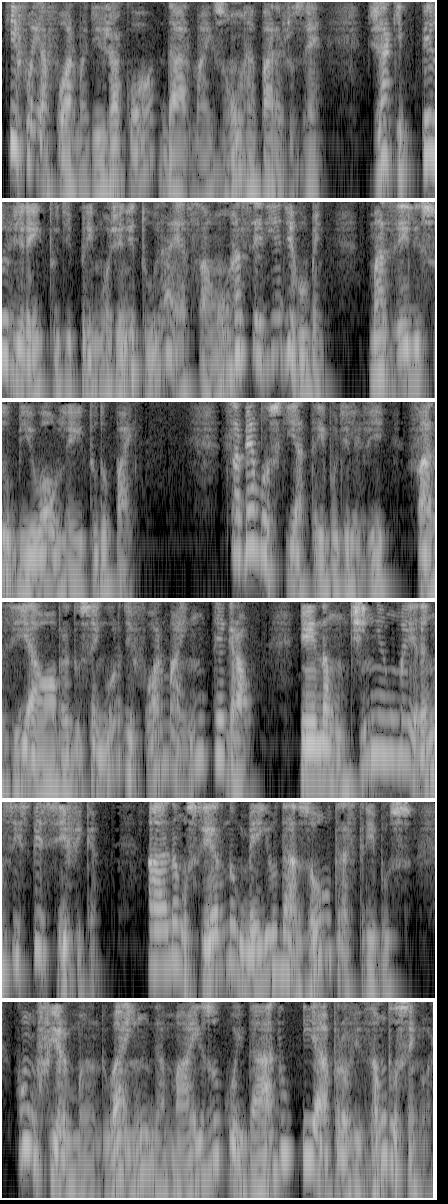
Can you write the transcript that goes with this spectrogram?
que foi a forma de Jacó dar mais honra para José, já que pelo direito de primogenitura essa honra seria de Ruben, mas ele subiu ao leito do pai. Sabemos que a tribo de Levi fazia a obra do Senhor de forma integral e não tinha uma herança específica, a não ser no meio das outras tribos, confirmando ainda mais o cuidado e a provisão do Senhor.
